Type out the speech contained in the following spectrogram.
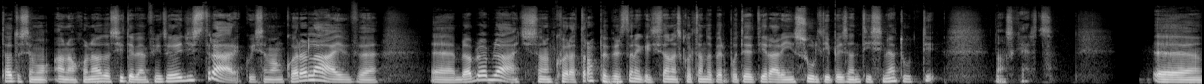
l'altro siamo... Ah no, con Audacity abbiamo finito di registrare, qui siamo ancora live, eh, bla bla bla. Ci sono ancora troppe persone che ci stanno ascoltando per poter tirare insulti pesantissimi a tutti. No, scherzo. Eh,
